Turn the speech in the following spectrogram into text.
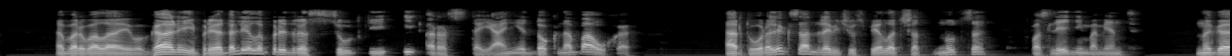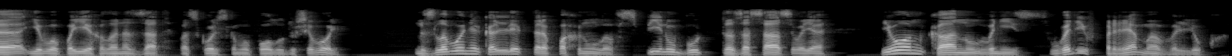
— оборвала его Галя и преодолела предрассудки и расстояние до Кнабауха. Артур Александрович успел отшатнуться в последний момент. Нога его поехала назад по скользкому полу душевой. Зловоние коллектора пахнуло в спину, будто засасывая, и он канул вниз, угодив прямо в люк.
